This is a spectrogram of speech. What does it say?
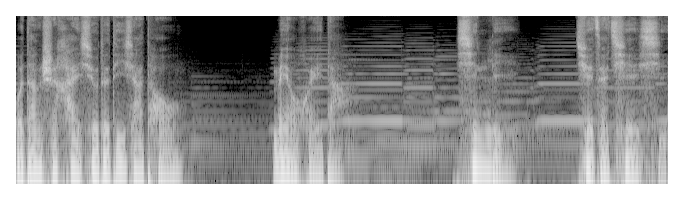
我当时害羞的低下头，没有回答，心里却在窃喜。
